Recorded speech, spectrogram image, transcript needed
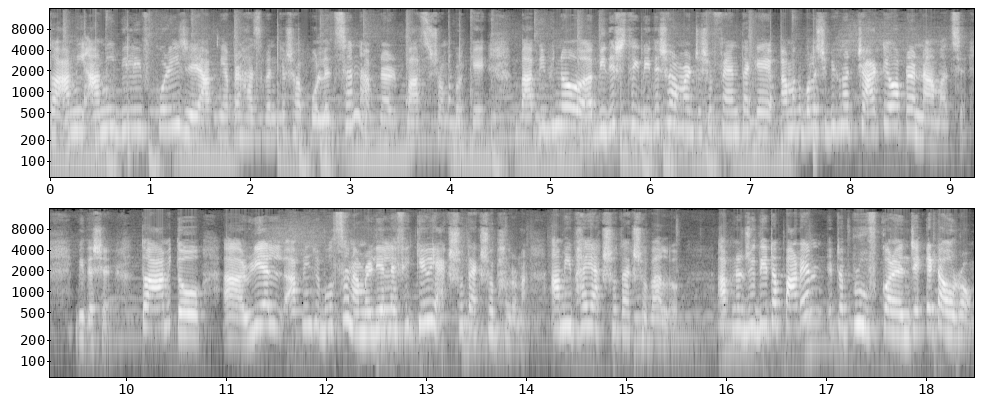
তো আমি আমি বিলিভ করি যে আপনি আপনার হাজব্যান্ডকে সব বলেছেন, আপনার পাস সম্পর্কে, বা বিভিন্ন, বিদেশ থেকে, বিদেশেও আমার যেসব ফ্রেন্ড থাকে, আমাকে বলেছে বিভিন্ন চার্টেও আপনার নাম আছে বিদেশে। তো আমি, তো রিয়েল আপনি যে বলছেন, আমরা রিয়েল লাইফে কেউই একশোতে একশো ভালো না। আমি ভাই একশোতে একশো ভালো। আপনার যদি এটা পারেন, এটা প্রুফ করেন যে এটাও রং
